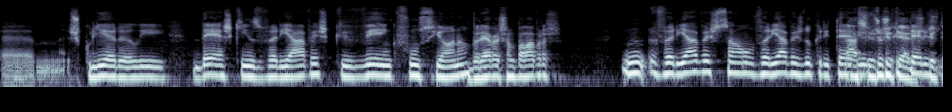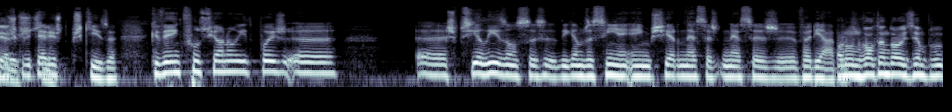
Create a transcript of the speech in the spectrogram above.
uh, escolher ali 10, 15 variáveis que veem que funcionam. Variáveis são palavras? Variáveis são variáveis do critério, ah, sim, dos, critérios, critérios, critérios, dos critérios de pesquisa, que veem que funcionam e depois uh, uh, especializam-se, digamos assim, em, em, mexer nessas, nessas variáveis. Oh, Nuno, voltando ao exemplo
